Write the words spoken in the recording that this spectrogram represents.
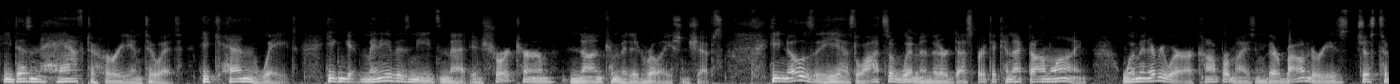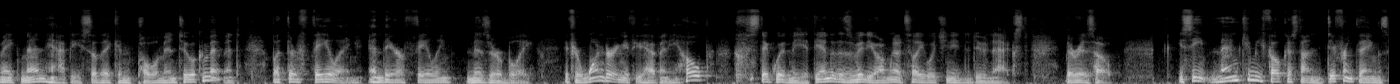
he doesn't have to hurry into it. He can wait. He can get many of his needs met in short term, non committed relationships. He knows that he has lots of women that are desperate to connect online. Women everywhere are compromising their boundaries just to make men happy so they can pull them into a commitment. But they're failing, and they are failing miserably. If you're wondering if you have any hope, stick with me. At the end of this video, I'm going to tell you what you need to do next. There is hope. You see, men can be focused on different things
